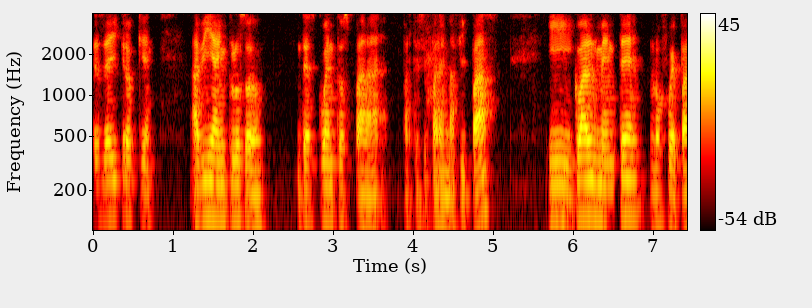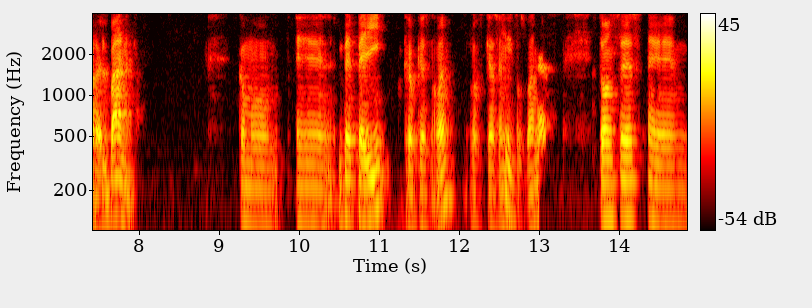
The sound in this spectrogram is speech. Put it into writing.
desde ahí creo que había incluso descuentos para participar en la FIPAS. Y igualmente lo fue para el banner. Como eh, DPI, creo que es, ¿no? Los que hacen estos banners. Entonces, eh,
